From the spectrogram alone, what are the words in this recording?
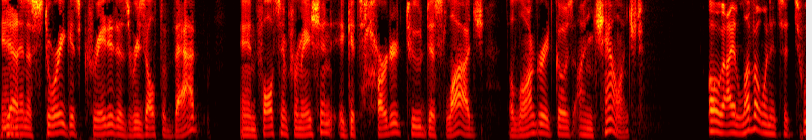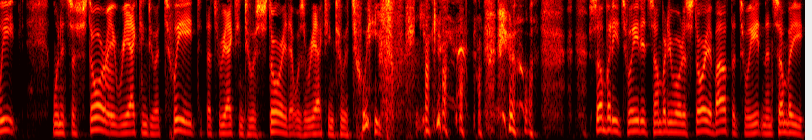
and Yes. then a story gets created as a result of that and false information, it gets harder to dislodge the longer it goes unchallenged. Oh, I love it when it's a tweet, when it's a story reacting to a tweet that's reacting to a story that was reacting to a tweet. Somebody tweeted, somebody wrote a story about the tweet, and then somebody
